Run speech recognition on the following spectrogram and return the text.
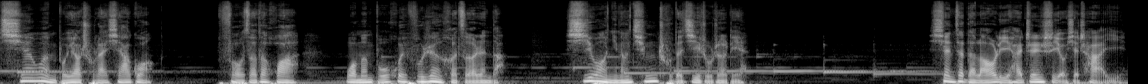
千万不要出来瞎逛，否则的话，我们不会负任何责任的。希望你能清楚地记住这点。现在的老李还真是有些诧异，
